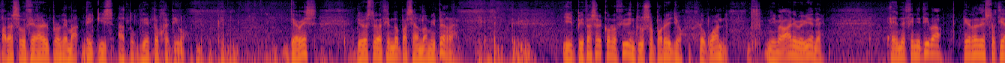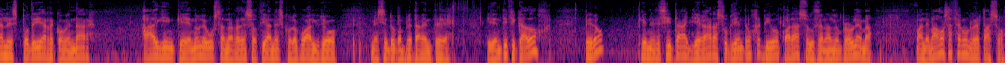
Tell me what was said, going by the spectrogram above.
para solucionar el problema X a tu cliente objetivo. Ya ves, yo lo estoy haciendo paseando a mi perra. Y empiezo a ser conocido incluso por ello, lo cual ni me va ni me viene. En definitiva, ¿qué redes sociales podría recomendar a alguien que no le gustan las redes sociales, con lo cual yo me siento completamente identificado, pero que necesita llegar a su cliente objetivo para solucionarle un problema? Vale, vamos a hacer un repaso.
